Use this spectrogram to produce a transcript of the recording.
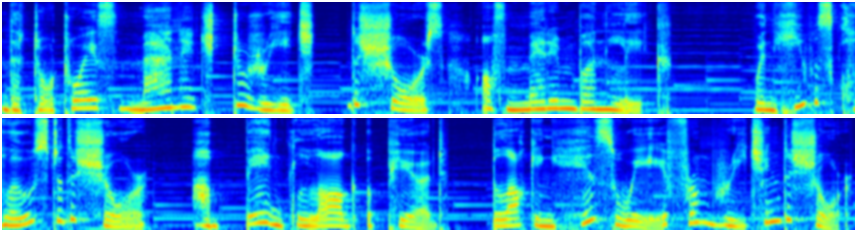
the tortoise managed to reach the shores of Merimbun Lake. When he was close to the shore, a big log appeared, blocking his way from reaching the shore.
